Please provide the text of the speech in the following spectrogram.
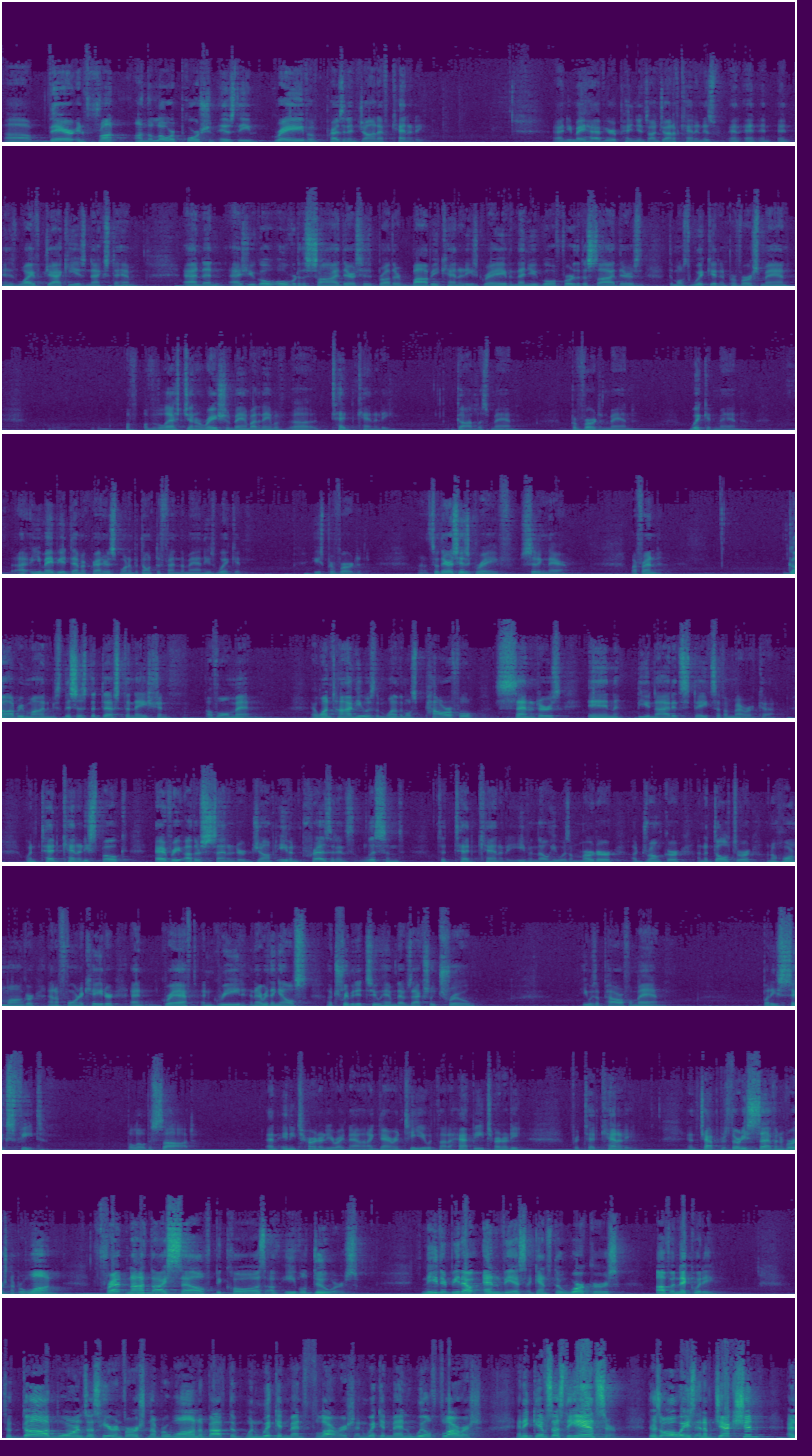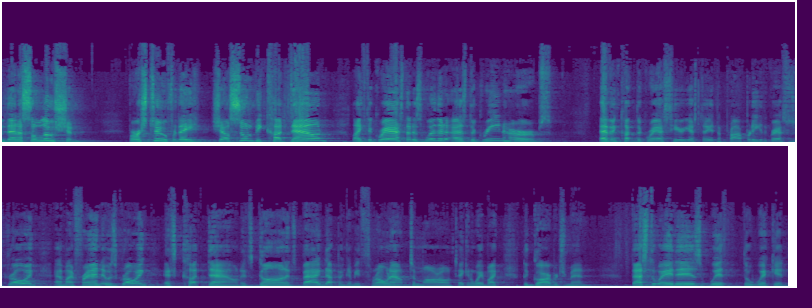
uh, there in front on the lower portion is the grave of President John F. Kennedy. And you may have your opinions on John F. Kennedy and his, and, and, and, and his wife Jackie is next to him. And then as you go over to the side, there's his brother Bobby Kennedy's grave. And then you go further to the side, there's the most wicked and perverse man of, of the last generation, a man by the name of uh, Ted Kennedy. Godless man, perverted man, wicked man you may be a Democrat here this morning, but don't defend the man. He's wicked, he's perverted. Uh, so there's his grave sitting there. My friend, God reminded me this is the destination of all men. At one time, he was the, one of the most powerful senators in the United States of America. When Ted Kennedy spoke, every other senator jumped. Even presidents listened to Ted Kennedy, even though he was a murderer, a drunkard, an adulterer, and a whoremonger, and a fornicator, and graft and greed and everything else attributed to him that was actually true. He was a powerful man. But he's six feet below the sod and in eternity right now, and I guarantee you it's not a happy eternity for Ted Kennedy. In chapter 37, verse number 1 Fret not thyself because of evildoers neither be thou envious against the workers of iniquity. So God warns us here in verse number one about the, when wicked men flourish, and wicked men will flourish. And he gives us the answer. There's always an objection and then a solution. Verse 2 For they shall soon be cut down like the grass that is withered as the green herbs. Evan cut the grass here yesterday at the property. The grass was growing, and my friend, it was growing. It's cut down. It's gone. It's bagged up and going to be thrown out tomorrow and taken away by the garbage men. That's the way it is with the wicked.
